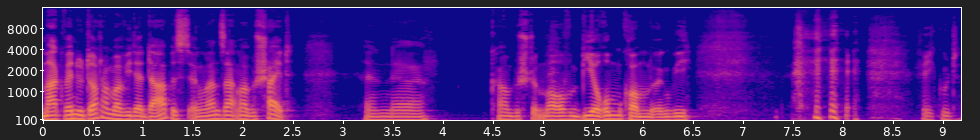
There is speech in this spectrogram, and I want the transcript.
Marc, wenn du doch noch mal wieder da bist irgendwann, sag mal Bescheid. Dann äh, kann man bestimmt mal auf ein Bier rumkommen irgendwie. Finde ich gut.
